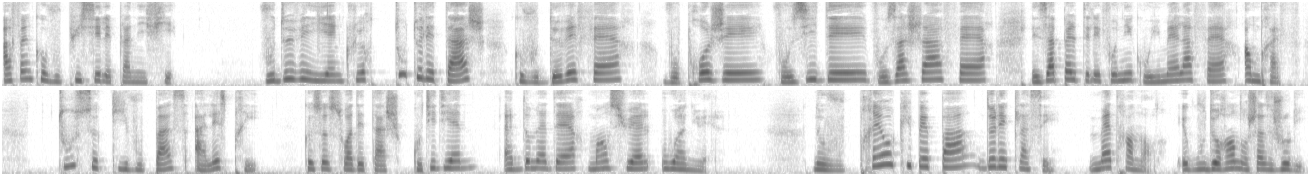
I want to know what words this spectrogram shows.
afin que vous puissiez les planifier. Vous devez y inclure toutes les tâches que vous devez faire, vos projets, vos idées, vos achats à faire, les appels téléphoniques ou emails à faire, en bref, tout ce qui vous passe à l'esprit, que ce soit des tâches quotidiennes, hebdomadaires, mensuelles ou annuelles. Ne vous préoccupez pas de les classer, mettre en ordre et ou de rendre chasse jolie.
